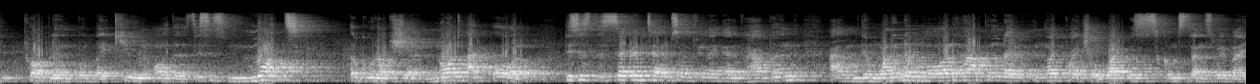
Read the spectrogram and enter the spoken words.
the problem but by killing others. This is not a good option, not at all. This is the second time something like that happened. And the one in the mall happened. I'm not quite sure what was the circumstance whereby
